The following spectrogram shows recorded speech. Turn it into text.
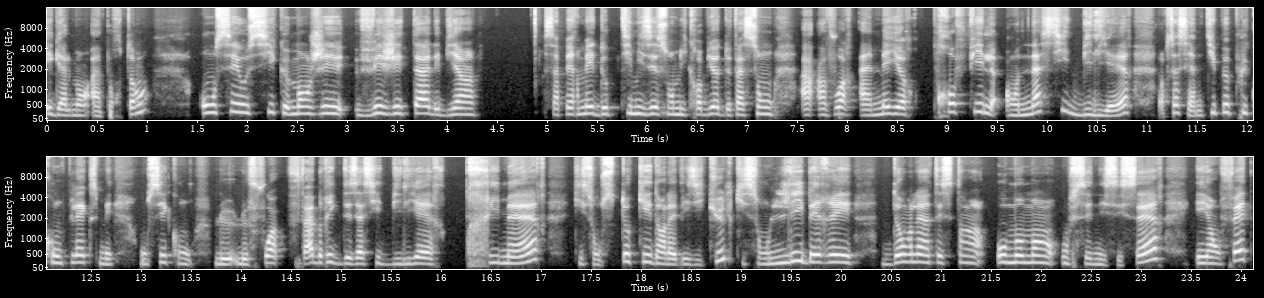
également importants. On sait aussi que manger végétal, eh bien, ça permet d'optimiser son microbiote de façon à avoir un meilleur profil en acide biliaire. Alors ça, c'est un petit peu plus complexe, mais on sait qu'on le, le foie fabrique des acides biliaires primaires qui sont stockés dans la vésicule, qui sont libérés dans l'intestin au moment où c'est nécessaire. Et en fait,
